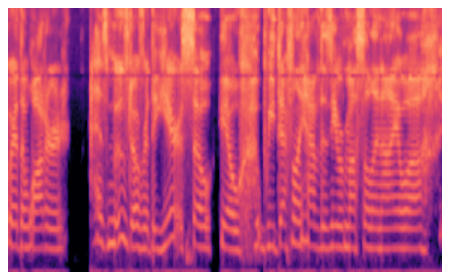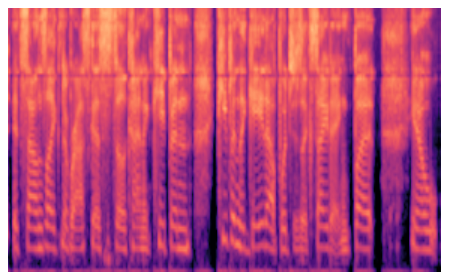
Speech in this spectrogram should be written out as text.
where the water has moved over the years. So, you know, we definitely have the zebra mussel in Iowa. It sounds like Nebraska is still kind of keeping keeping the gate up, which is exciting. But, you know,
